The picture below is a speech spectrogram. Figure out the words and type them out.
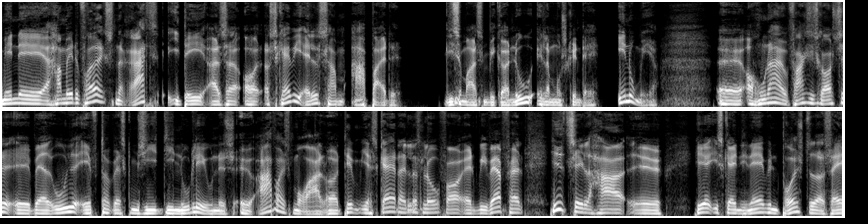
Men øh, har Mette Frederiksen ret i det, altså, og, og skal vi alle sammen arbejde lige så meget, som vi gør nu, eller måske endda endnu mere? Øh, og hun har jo faktisk også øh, været ude efter, hvad skal man sige, de nulevendes øh, arbejdsmoral, og det, jeg skal da ellers love for, at vi i hvert fald hidtil har øh, her i Skandinavien brystet os af,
